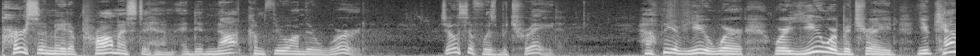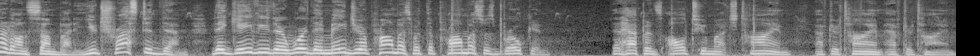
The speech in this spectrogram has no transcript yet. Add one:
person made a promise to him and did not come through on their word. Joseph was betrayed. How many of you, where, where you were betrayed, you counted on somebody, you trusted them, they gave you their word, they made you a promise, but the promise was broken? That happens all too much, time after time after time.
